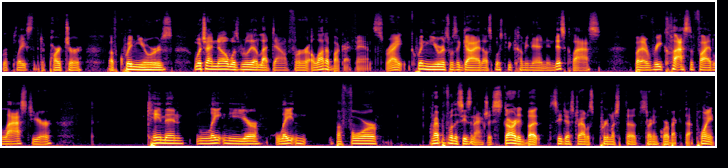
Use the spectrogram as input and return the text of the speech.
replace the departure of Quinn Ewers, which I know was really a letdown for a lot of Buckeye fans, right? Quinn Ewers was a guy that was supposed to be coming in in this class, but I reclassified last year. Came in late in the year, late in, before, right before the season actually started, but CJ Stroud was pretty much the starting quarterback at that point.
